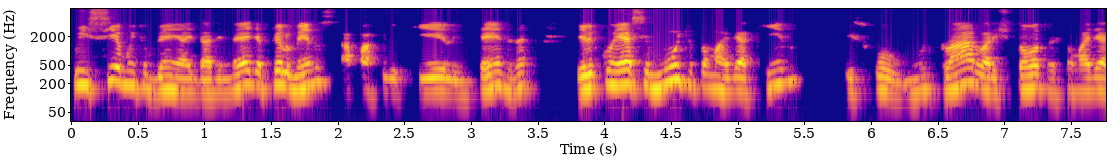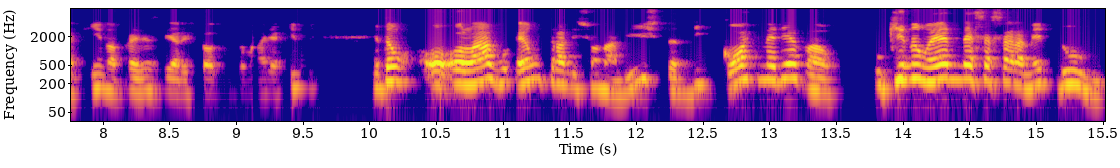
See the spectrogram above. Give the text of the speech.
conhecia muito bem a Idade Média, pelo menos a partir do que ele entende, né? Ele conhece muito Tomás de Aquino, isso ficou muito claro, Aristóteles, Tomás de Aquino, a presença de Aristóteles Tomás de Aquino. Então, Olavo é um tradicionalista de corte medieval, o que não é necessariamente Dugin.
